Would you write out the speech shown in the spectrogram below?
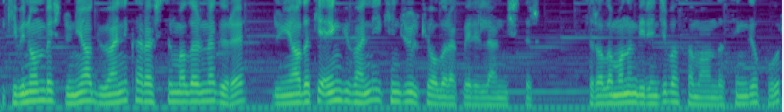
2015 Dünya Güvenlik Araştırmalarına göre dünyadaki en güvenli ikinci ülke olarak belirlenmiştir. Sıralamanın birinci basamağında Singapur,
